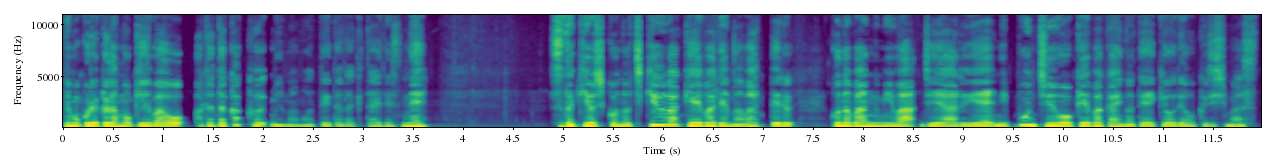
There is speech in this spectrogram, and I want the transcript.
でもこれからも競馬を温かく見守っていただきたいですね鈴木よしこの地球は競馬で回ってる。この番組は JRA 日本中央競馬会の提供でお送りします。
